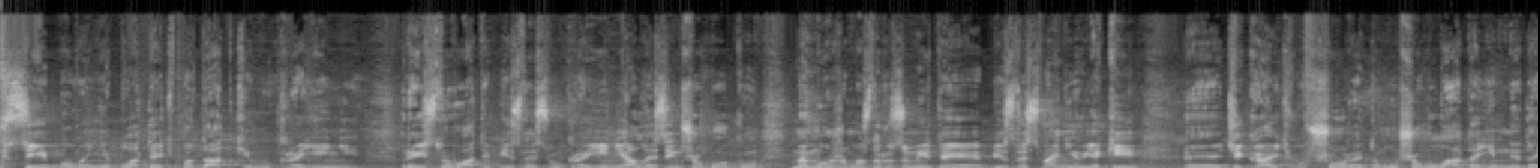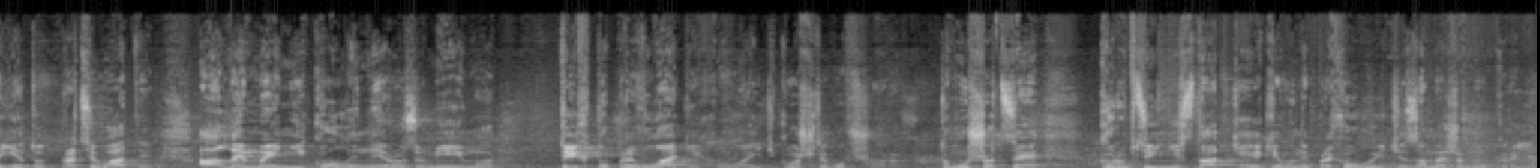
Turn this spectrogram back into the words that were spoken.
Всі повинні платити податки в Україні, реєструвати бізнес в Україні, але з іншого боку, ми можемо зрозуміти бізнесменів, які е, тікають в офшори, тому що влада їм не дає тут працювати. Але ми ніколи не розуміємо тих, хто при владі ховають кошти в офшорах, тому що це корупційні статки, які вони приховують за межами України.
